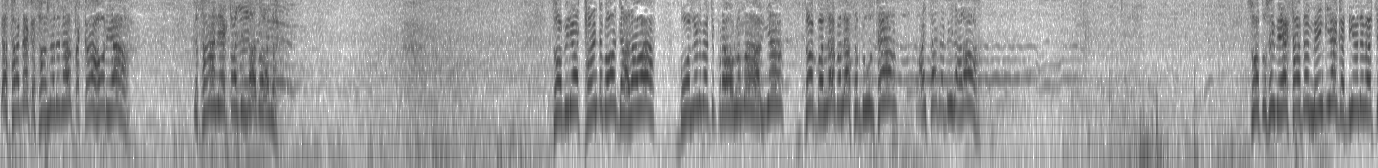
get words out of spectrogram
ਕਿ ਸਾਡੇ ਕਿਸਾਨਾਂ ਦੇ ਨਾਲ ਧੱਕਾ ਹੋ ਰਿਹਾ। ਕਿਸਾਨ ਏਕਤਾ ਜਿੰਦਾਬਾਦ। ਸੋ ਵੀਰੇ, ਠੰਡ ਬਹੁਤ ਜ਼ਿਆਦਾ ਵਾ। ਬੋਲਣ ਵਿੱਚ ਪ੍ਰੋਬਲਮ ਆ ਰਹੀਆਂ। ਸੋ ਬੱਲੇ ਬੱਲੇ ਸਰਦੂਲ ਸਿਆ, ਇੱਥੇ ਗੱਡੀ ਲਾ ਲਾ। ਸੋ ਤੁਸੀਂ ਵੇਖ ਸਕਦੇ ਮਹਿੰਗੀਆਂ ਗੱਡੀਆਂ ਦੇ ਵਿੱਚ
